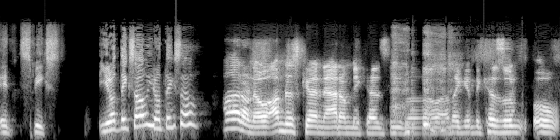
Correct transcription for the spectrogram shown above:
it speaks. You don't think so? You don't think so? I don't know. I'm just getting at him because he's uh, like because of, oh,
